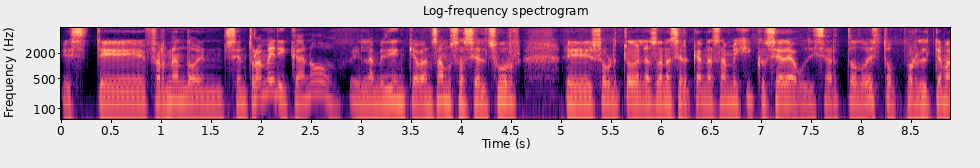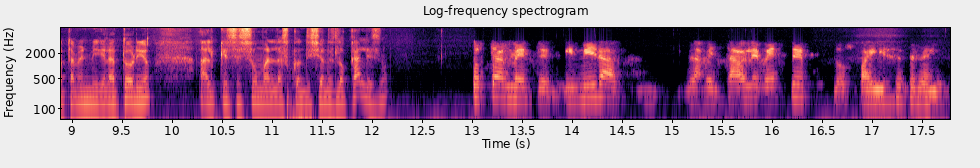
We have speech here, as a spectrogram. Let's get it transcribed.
este Fernando en Centroamérica, ¿no? En la medida en que avanzamos hacia el sur, eh, sobre todo en las zonas cercanas a México, se ha de agudizar todo esto por el tema también migratorio, al que se suman las condiciones locales, ¿no? Totalmente. Y mira, lamentablemente los países en el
